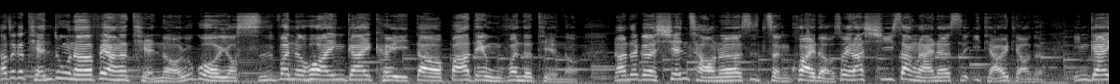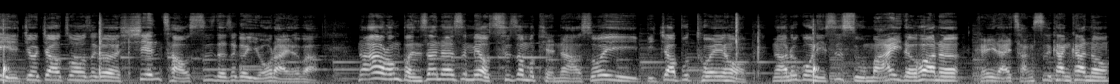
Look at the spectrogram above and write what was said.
它这个甜度呢，非常的甜哦。如果有十分的话，应该可以到八点五分的甜哦。那这个仙草呢是整块的，所以它吸上来呢是一条一条的，应该也就叫做这个仙草丝的这个由来了吧。那阿龙本身呢是没有吃这么甜呐，所以比较不推哦。那如果你是属蚂蚁的话呢，可以来尝试看看哦。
